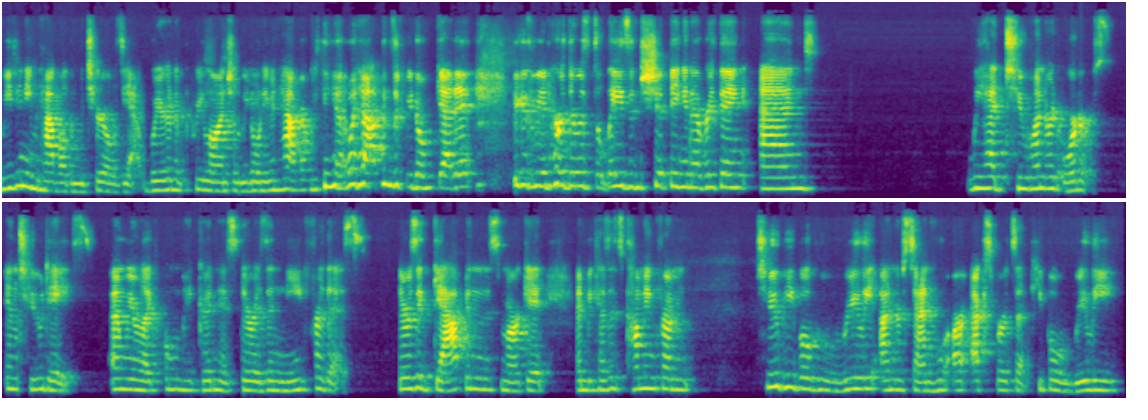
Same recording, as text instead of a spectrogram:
We didn't even have all the materials yet. We're going to pre-launch and we don't even have everything yet. What happens if we don't get it? Because we had heard there was delays in shipping and everything. And we had 200 orders in two days. And we were like, oh my goodness, there is a need for this. There is a gap in this market. And because it's coming from two people who really understand, who are experts that people really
